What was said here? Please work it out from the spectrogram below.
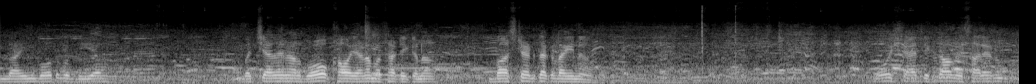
ਲਾਈਨ ਬਹੁਤ ਵੱਡੀ ਆ। ਬੱਚਿਆਂ ਦੇ ਨਾਲ ਬਹੁਤ ਔਖਾ ਹੋ ਜਾਣਾ ਮੱਥਾ ਟੇਕਣਾ। ਬੱਸ ਸਟੈਂਡ ਤੱਕ ਲਾਈਨ ਆ। ਉਹ ਸ਼ਾਇਦ ਦਿਖਦਾ ਹੋਵੇ ਸਾਰਿਆਂ ਨੂੰ।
